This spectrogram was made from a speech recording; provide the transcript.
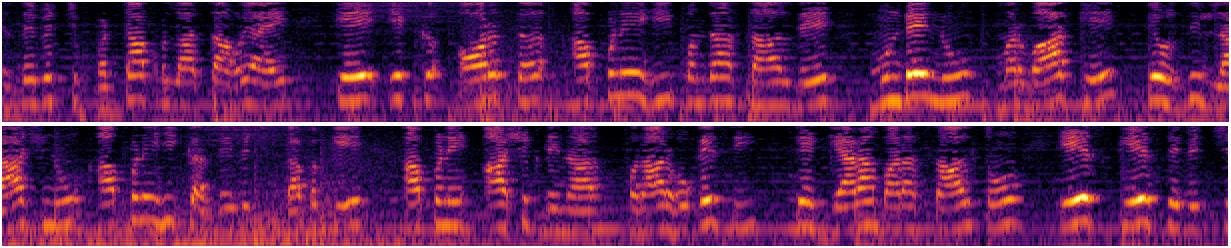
ਇਸ ਦੇ ਵਿੱਚ ਵੱਡਾ ਖੁਲਾਸਾ ਹੋਇਆ ਹੈ ਕਿ ਇੱਕ ਔਰਤ ਆਪਣੇ ਹੀ 15 ਸਾਲ ਦੇ ਮੁੰਡੇ ਨੂੰ ਮਰਵਾ ਕੇ ਤੇ ਉਸ ਦੀ লাশ ਨੂੰ ਆਪਣੇ ਹੀ ਘਰ ਦੇ ਵਿੱਚ ਦੱਬ ਕੇ ਆਪਣੇ ਆਸ਼ਿਕ ਦੇ ਨਾਲ ਫਰਾਰ ਹੋ ਗਏ ਸੀ। ਤੇ 11-12 ਸਾਲ ਤੋਂ ਇਸ ਕੇਸ ਦੇ ਵਿੱਚ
